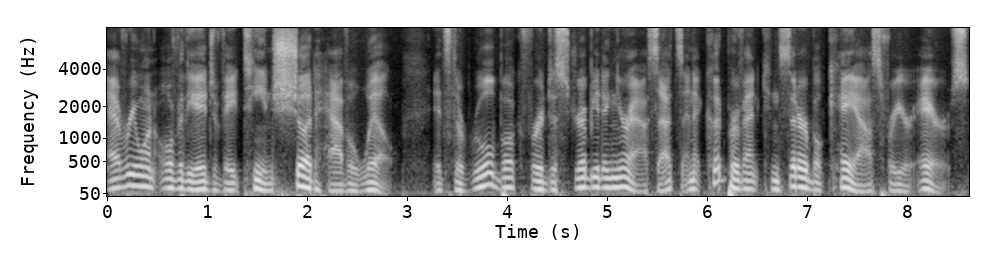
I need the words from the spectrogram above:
everyone over the age of 18 should have a will. It's the rule book for distributing your assets, and it could prevent considerable chaos for your heirs.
